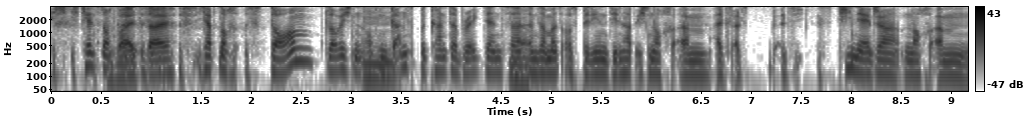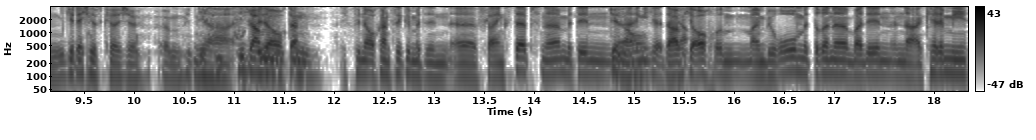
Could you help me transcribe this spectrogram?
Ich, ich kenne es noch. Und Es, Wildstyle. es, es, ich habe noch Storm, glaube ich, ein, auch ein ganz bekannter Breakdancer Ja. ähm, damals aus Berlin. Den habe ich noch ähm, als, als, als, als Teenager noch ähm, Gedächtniskirche. Ähm, hinten Ja, Kuh- ich Kudamm bin ja auch dann, ganz, ich bin ja auch ganz dicke mit den äh, Flying Steps, ne? Mit denen Genau, äh, häng ich, da habe ja. ich auch ähm, mein Büro mit drinne bei denen in der Academy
